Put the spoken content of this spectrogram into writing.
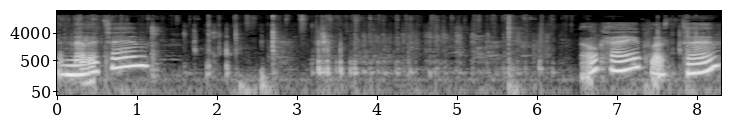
another 10. Okay, plus 10.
